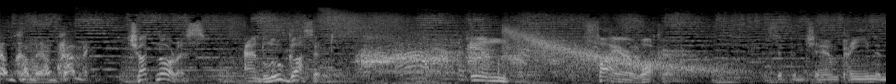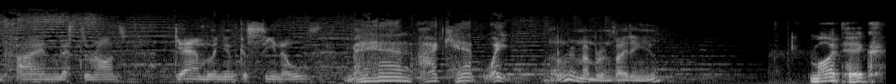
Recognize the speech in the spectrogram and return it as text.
I'm coming, I'm coming. Chuck Norris and Lou Gossett in Firewalker. sipping champagne in fine restaurants, gambling in casinos. Man, I can't wait. I don't remember inviting you. My pick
